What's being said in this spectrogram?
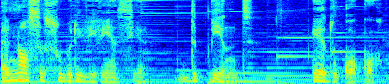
a nossa sobrevivência depende é do cocó.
